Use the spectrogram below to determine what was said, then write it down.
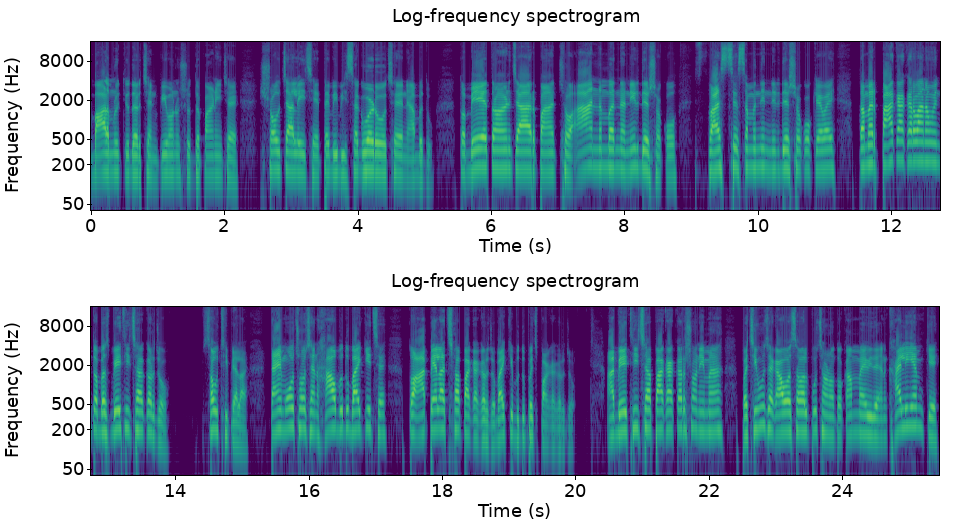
બાળ મૃત્યુ દર છે ને પીવાનું શુદ્ધ પાણી છે, શૌચાલય છે, તબીબી સગવડો છે ને આ બધું. તો બે, ત્રણ, ચાર, પાંચ, છ, આ નંબરના નિર્દેશકો, સ્વાસ્થ્ય સંબંધિત નિર્દેશકો કહેવાય. તમારે પાકા કરવાના હોય ને તો બસ બેથી છ કરજો. સૌથી પહેલા. ટાઈમ ઓછો છે ને હાવ બધું બાકી છે. તો આ પહેલા છ પાકા કરજો. બાકી બધું પછી પાકા કરજો. આ બેથી છ પાકા કરશો ને એમાં. પછી શું છે કે આવો સવાલ પૂછાણો તો કામમાં આવી જાય. અને ખાલી એમ કે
